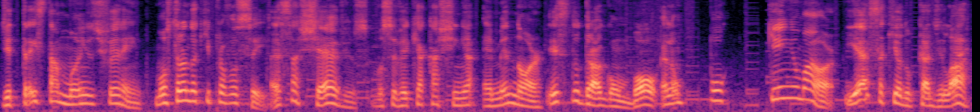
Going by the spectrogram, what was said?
de três tamanhos diferentes. Mostrando aqui para vocês. Essa Chevios, você vê que a caixinha é menor. Esse do Dragon Ball, ela é um pouquinho maior. E essa aqui, a do Cadillac,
